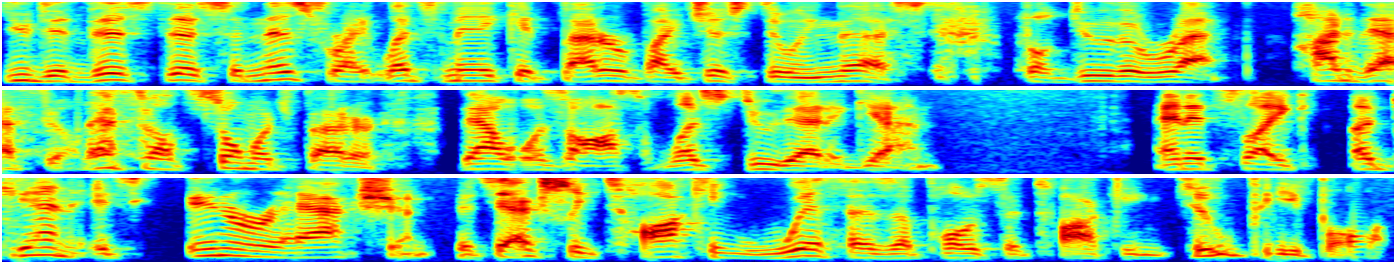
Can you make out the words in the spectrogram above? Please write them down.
You did this, this, and this right. Let's make it better by just doing this. They'll do the rep. How did that feel? That felt so much better. That was awesome. Let's do that again. And it's like, again, it's interaction. It's actually talking with as opposed to talking to people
